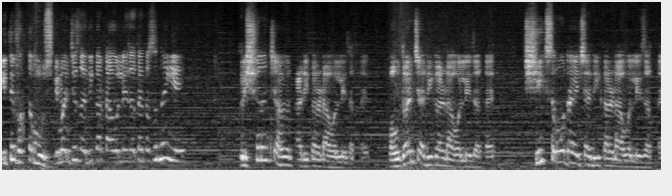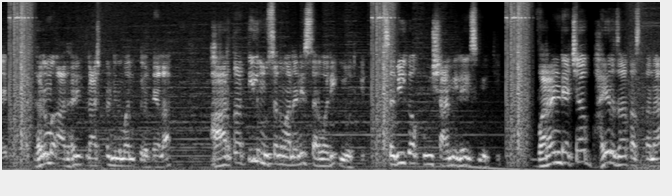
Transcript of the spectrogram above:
इथे फक्त मुस्लिमांचेच अधिकार डावलले जातात असं नाहीये. ख्रिश्चनांचे अधिकार डावलले जात आहेत. बौद्धांचे अधिकार डावलले जात आहेत. शीख समुदायाचे अधिकार डावलले जात आहेत. धर्म आधारित राष्ट्र निर्माण करण्याला भारतातील मुसलमानांनी सर्वाधिक विरोध केला. सभी का खून शामिल आहे इसमें वरांड्याच्या बाहेर जात असताना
